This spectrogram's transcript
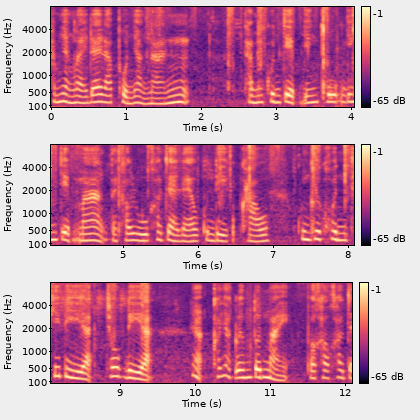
ทำอย่างไรได้รับผลอย่างนั้นทำให้คุณเจ็บยิ่งทุกข์ยิ่งเจ็บมาก แต่เขารู้เข้าใจแล้วคุณดีกับเขา คุณคือคนที่ดีอะโชคดีอะเนี่ยเขาอยากเริ่มต้นใหม่ เพราะเขาเข้าใจ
